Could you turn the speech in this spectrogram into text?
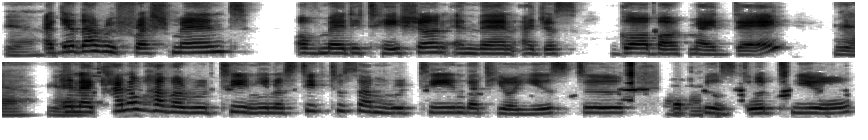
yeah. I get that refreshment of meditation and then I just go about my day. Yeah, yeah. And I kind of have a routine, you know, stick to some routine that you're used to, that mm-hmm. feels good to you.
